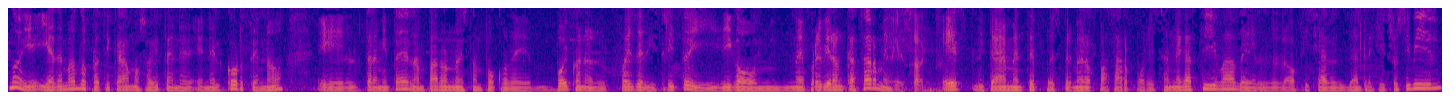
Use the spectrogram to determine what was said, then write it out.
No, y, y además lo platicábamos ahorita en el, en el corte, ¿no? El tramitar el amparo no es tampoco de voy con el juez de distrito y digo, me prohibieron casarme. Exacto. Es literalmente, pues primero pasar por esa negativa del oficial del registro civil.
